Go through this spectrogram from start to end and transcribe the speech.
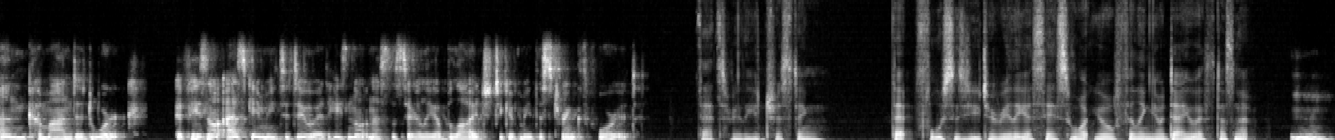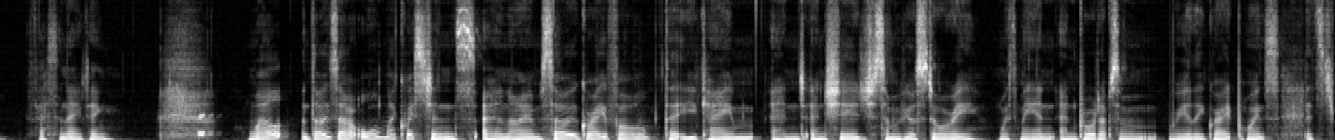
uncommanded work. If He's not asking me to do it, He's not necessarily obliged to give me the strength for it. That's really interesting. That forces you to really assess what you're filling your day with, doesn't it? Mm. Fascinating. Well, those are all my questions, and I am so grateful that you came and, and shared some of your story with me and, and brought up some really great points. It's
